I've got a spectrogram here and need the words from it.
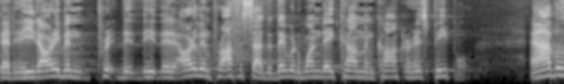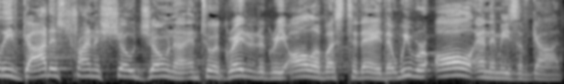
That he'd already been, it had already been prophesied that they would one day come and conquer his people. And I believe God is trying to show Jonah, and to a greater degree, all of us today, that we were all enemies of God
